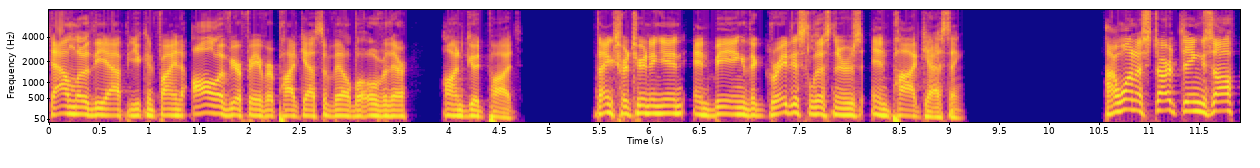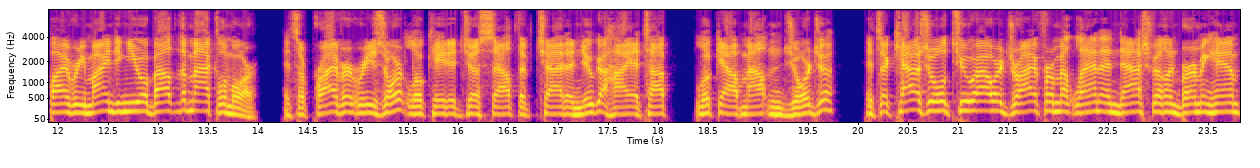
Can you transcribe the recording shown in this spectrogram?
Download the app. You can find all of your favorite podcasts available over there on Goodpods. Thanks for tuning in and being the greatest listeners in podcasting. I want to start things off by reminding you about the McLemore. It's a private resort located just south of Chattanooga, high atop Lookout Mountain, Georgia. It's a casual two hour drive from Atlanta, and Nashville, and Birmingham.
